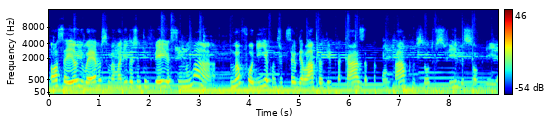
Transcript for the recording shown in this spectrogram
Nossa, eu e o Everson, meu marido, a gente veio assim numa, numa euforia quando a gente saiu de lá para vir para casa para contar para os outros filhos sobre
